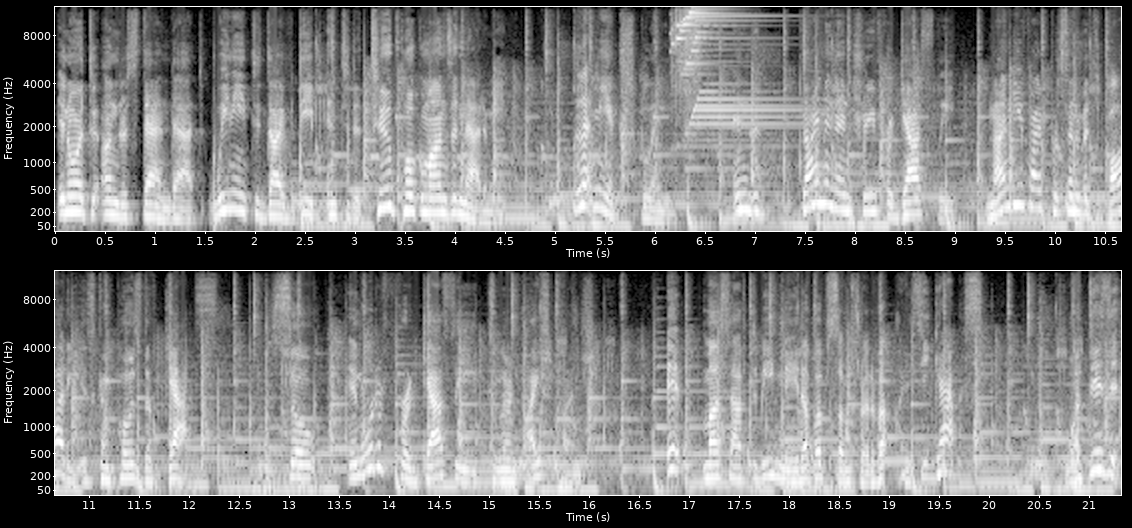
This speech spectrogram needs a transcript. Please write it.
in order to understand that, we need to dive deep into the two Pokemon's anatomy. Let me explain. In the diamond entry for Gastly, 95% of its body is composed of gas. So, in order for Gastly to learn Ice Punch, it must have to be made up of some sort of an icy gas. What is it?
